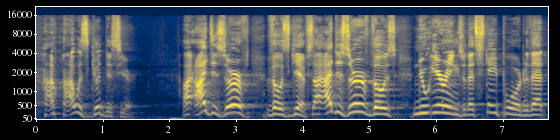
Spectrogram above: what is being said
I, I was good this year. I, I deserved those gifts. I, I deserved those new earrings or that skateboard or that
